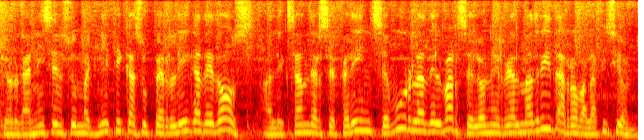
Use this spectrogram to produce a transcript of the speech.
Que organicen su magnífica Superliga de dos. Alexander Seferín se burla del Barcelona y Real Madrid. Arroba la afición.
